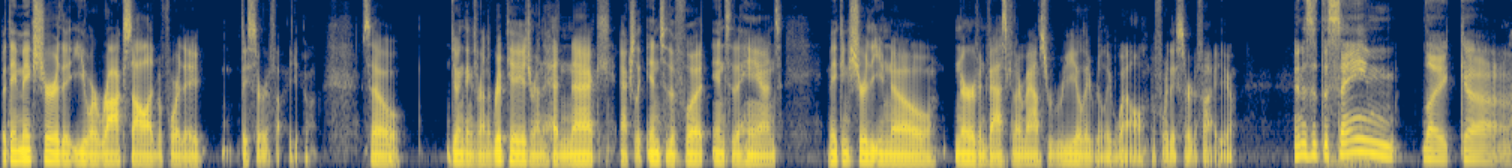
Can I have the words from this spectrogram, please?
but they make sure that you are rock solid before they they certify you. So doing things around the rib cage, around the head and neck, actually into the foot, into the hand, making sure that you know nerve and vascular maps really, really well before they certify you. And is it the same like uh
